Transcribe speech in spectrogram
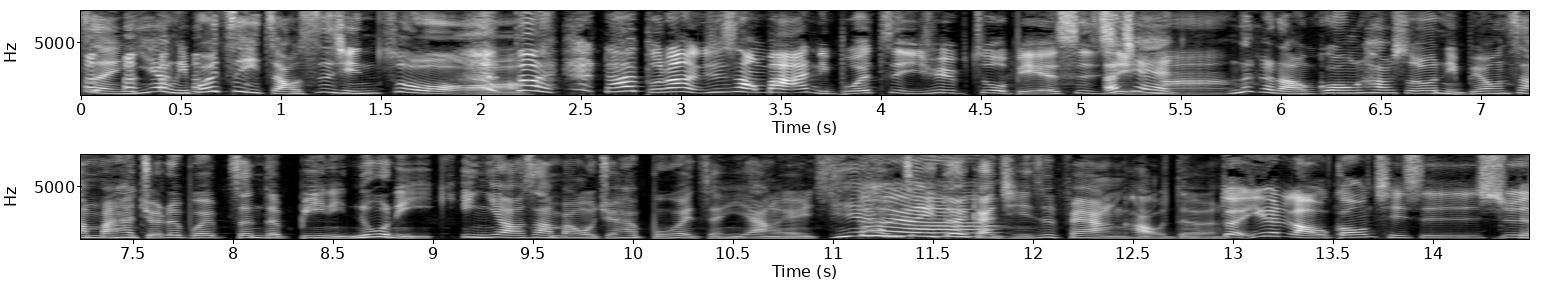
怎样？你不会自己找事情做？哦？对，然后不让你去上班，你不会自己去做别的事情吗？那个老公他说你不用上班，他绝对不会真的逼你。如果你硬要上班，我觉得他不会怎样。哎，其实他们这一对感情是非常好的。对，因为老公。其实是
